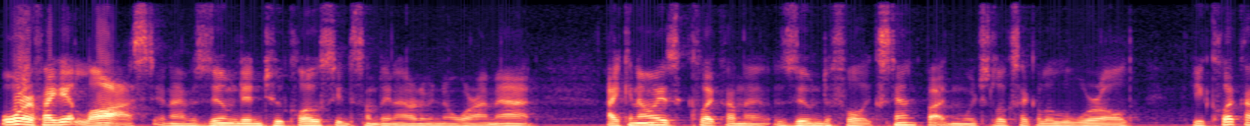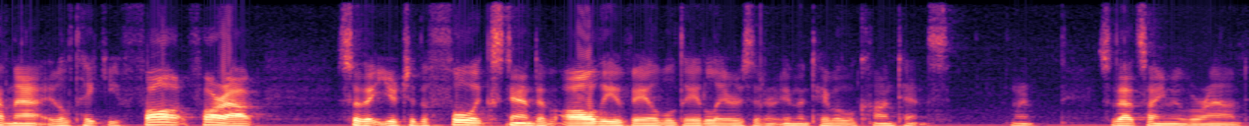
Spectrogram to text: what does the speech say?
Or if I get lost and I've zoomed in too closely to something I don't even know where I'm at, I can always click on the zoom to full extent button, which looks like a little world. If you click on that, it'll take you far, far out so that you're to the full extent of all the available data layers that are in the table of contents. Right? So that's how you move around.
